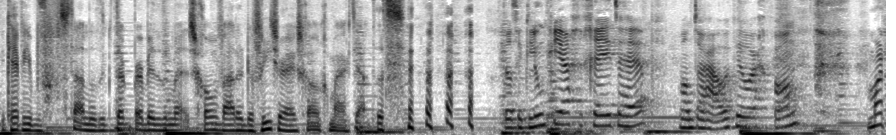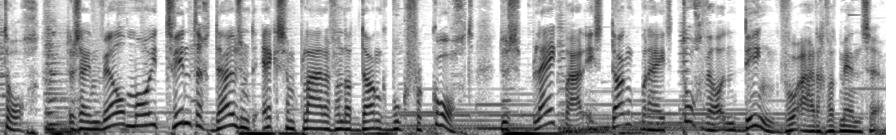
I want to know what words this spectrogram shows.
Ik heb hier bijvoorbeeld staan dat ik dankbaar ben dat mijn schoonvader de vriezer heeft schoongemaakt. Ja, dat... dat ik lumpia gegeten heb, want daar hou ik heel erg van. Maar toch, er zijn wel mooi 20.000 exemplaren van dat dankboek verkocht. Dus blijkbaar is dankbaarheid toch wel een ding voor aardig wat mensen.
